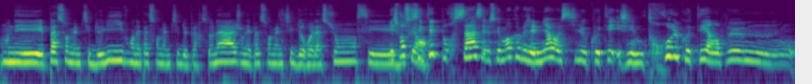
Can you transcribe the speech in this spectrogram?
On n'est pas sur le même type de livre, on n'est pas sur le même type de personnage, on n'est pas sur le même type de relation. C'est. Et je pense que c'est peut-être pour ça, c'est parce que moi, comme j'aime bien aussi le côté, j'aime trop le côté un peu hum,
